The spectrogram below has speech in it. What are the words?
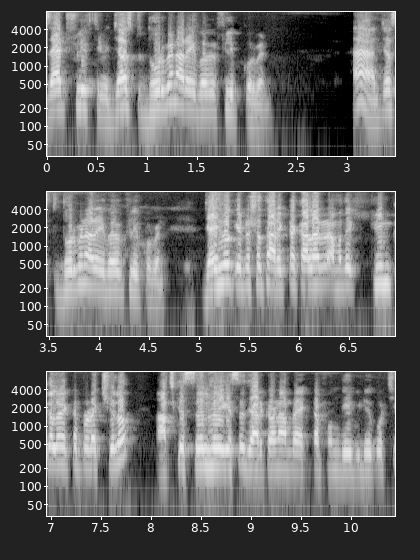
Z flip three just ধরবেন আর এইভাবে ফ্লিপ করবেন। হ্যাঁ জাস্ট ধরবেন আর এইভাবে ফ্লিপ করবেন। যাই হোক, এটার সাথে আরেকটা কালার আমাদের ক্রিম কালার একটা প্রোডাক্ট ছিল। আজকে সেল হয়ে গেছে, যার কারণে আমরা একটা ফোন দিয়ে ভিডিও করছি।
